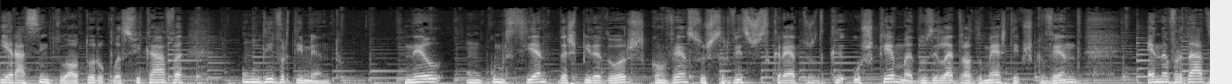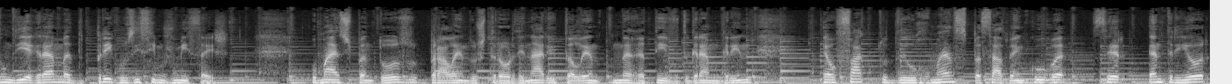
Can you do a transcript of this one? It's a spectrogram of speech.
e era assim que o autor o classificava, um divertimento. Nele, um comerciante de aspiradores convence os serviços secretos de que o esquema dos eletrodomésticos que vende é, na verdade, um diagrama de perigosíssimos mísseis. O mais espantoso, para além do extraordinário talento narrativo de Graham Greene, é o facto de o romance passado em Cuba ser anterior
